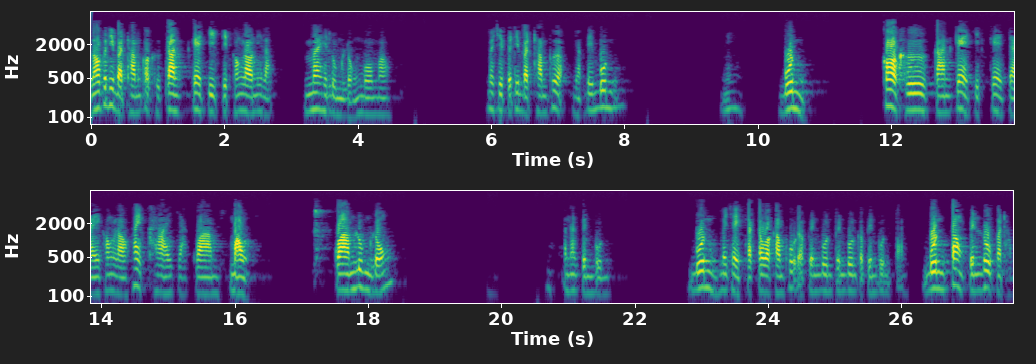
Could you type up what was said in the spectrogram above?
เราปฏิบัติธรรมก็คือการแก้จิตจิตของเรานี่แหละไม่ให้ลุ่มหลงมัวเมา ไม่ใช่ปฏิบัติธรรมเพื่ออยากได้บุญนี่บุญ ก็คือการแก้จิตแก้ใจของเราให้คลายจากความเมา ความลุ่มหลง อันนั้นเป็นบุญ บุญไม่ใช่สักตะวคำพูดว่าเป็นบุญเป็นบุญก็เป็นบุญไป บุญต้องเป็นรูปธรรม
